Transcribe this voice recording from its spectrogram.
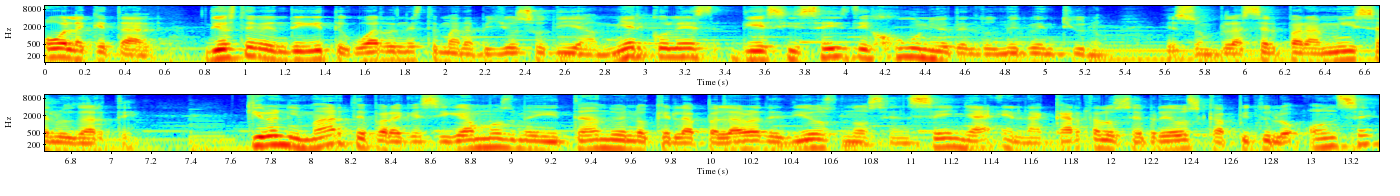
Hola, ¿qué tal? Dios te bendiga y te guarde en este maravilloso día, miércoles 16 de junio del 2021. Es un placer para mí saludarte. Quiero animarte para que sigamos meditando en lo que la palabra de Dios nos enseña en la carta a los Hebreos capítulo 11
